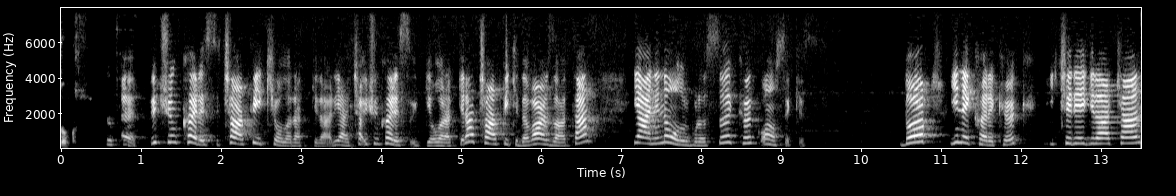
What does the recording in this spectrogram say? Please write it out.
9. Evet. 3'ün karesi çarpı 2 olarak girer. Yani 3'ün karesi 2 olarak girer. Çarpı 2 de var zaten. Yani ne olur burası? Kök 18. 4 yine karekök. İçeriye girerken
